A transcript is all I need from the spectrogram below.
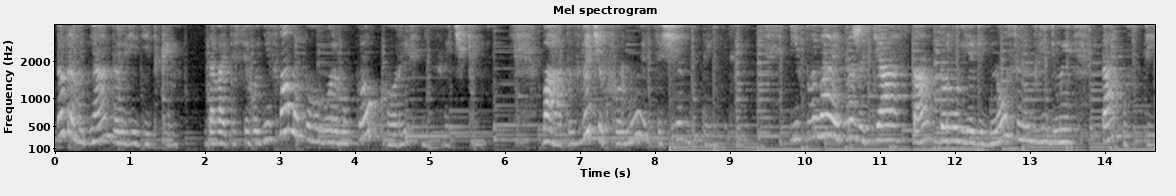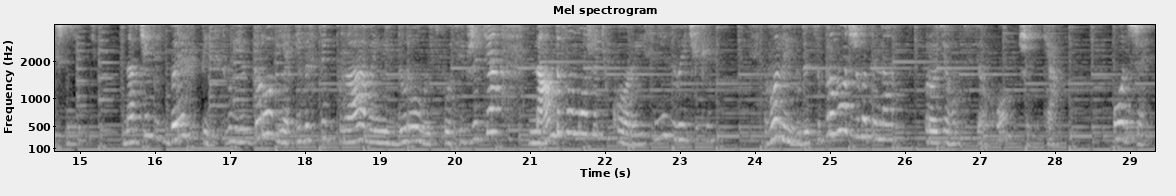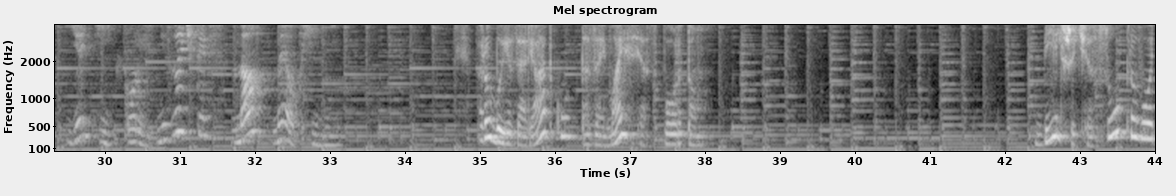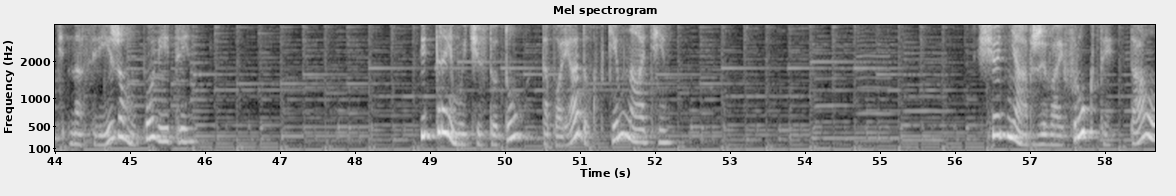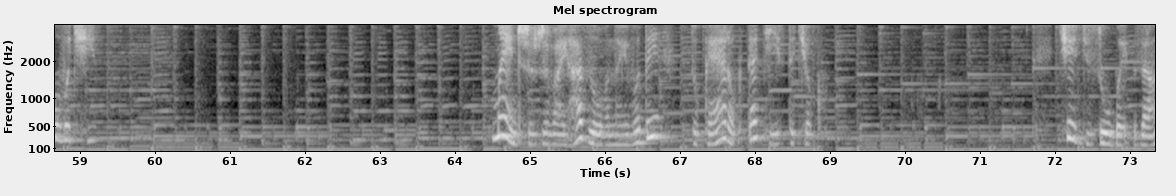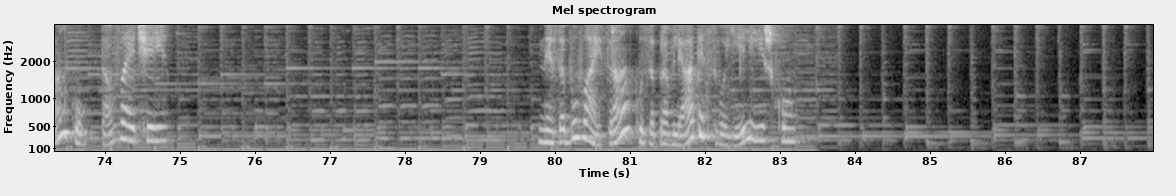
Доброго дня, дорогі дітки! Давайте сьогодні з вами поговоримо про корисні звички. Багато звичок формуються ще в дитинстві і впливають на життя, стан здоров'я, відносини з людьми та успішність. Навчитись берегти своє здоров'я і вести правильний здоровий спосіб життя нам допоможуть корисні звички. Вони будуть супроводжувати нас протягом всього життя. Отже, які корисні звички нам необхідні? Роби зарядку та займайся спортом. Більше часу проводь на свіжому повітрі. Підтримуй чистоту та порядок в кімнаті. Щодня вживай фрукти та овочі. Менше вживай газованої води, цукерок та тістечок. Чисть зуби зранку та ввечері. Не забувай зранку заправляти своє ліжко.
